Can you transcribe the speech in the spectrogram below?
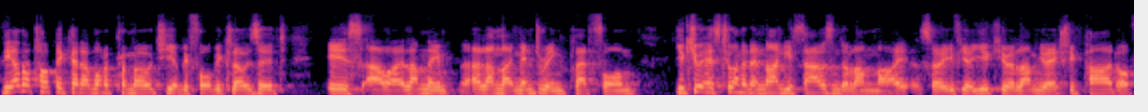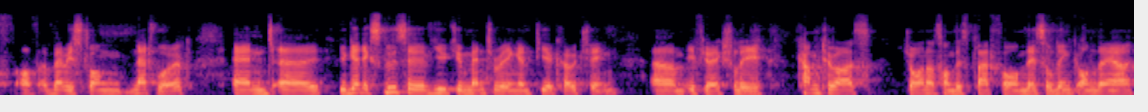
the other topic that I want to promote here before we close it is our alumni, alumni mentoring platform. UQ has 290,000 alumni. So if you're a UQ alum, you're actually part of, of a very strong network and uh, you get exclusive UQ mentoring and peer coaching um, if you actually come to us, join us on this platform. There's a link on there.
